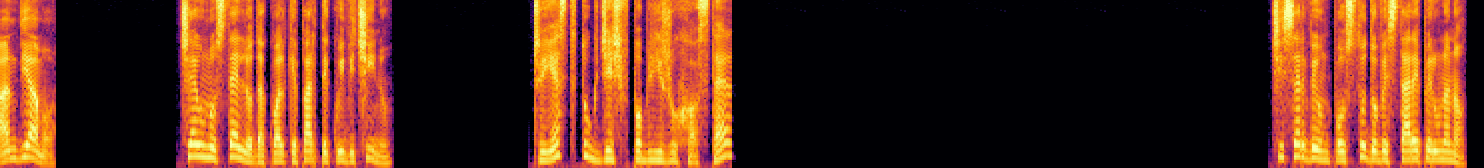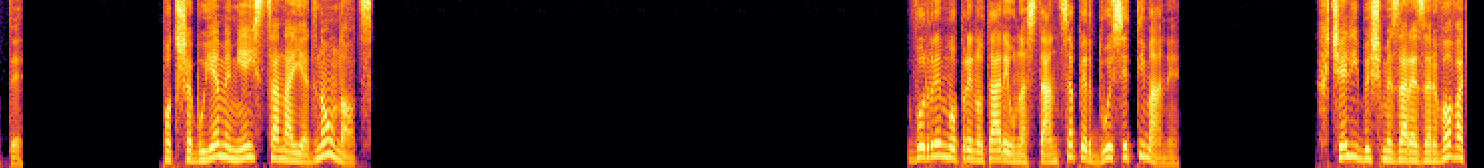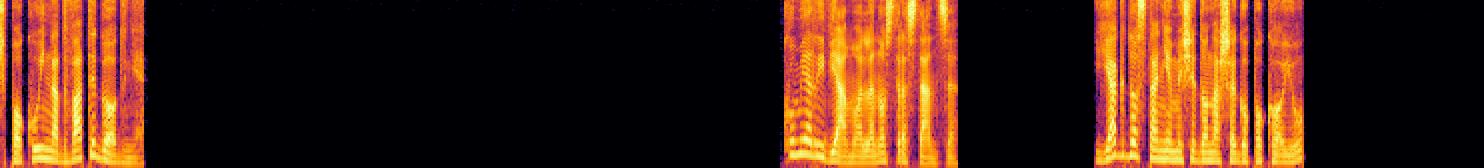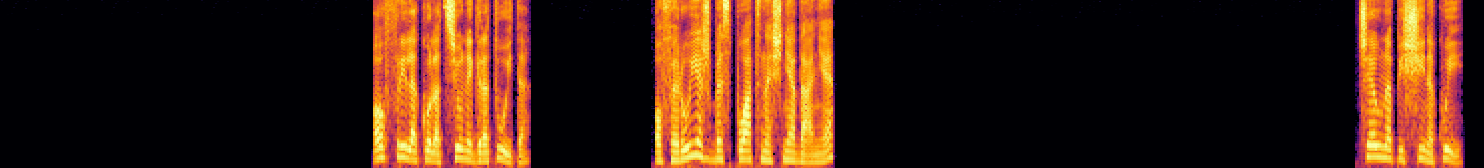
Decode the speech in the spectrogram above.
Andiamo. C'è un ostello da qualche parte qui vicino? Czy jest tu gdzieś w pobliżu hostel? Ci serve un posto dove stare per una notte. Potrzebujemy miejsca na jedną noc. Vorremmo prenotare una stanza per due settimane. Chcielibyśmy zarezerwować pokój na dwa tygodnie. Come arriviamo alla nostra stanza? Jak dostaniemy się do naszego pokoju? Offri la colazione gratuita? Oferujesz bezpłatne śniadanie? C'è una piscina qui?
